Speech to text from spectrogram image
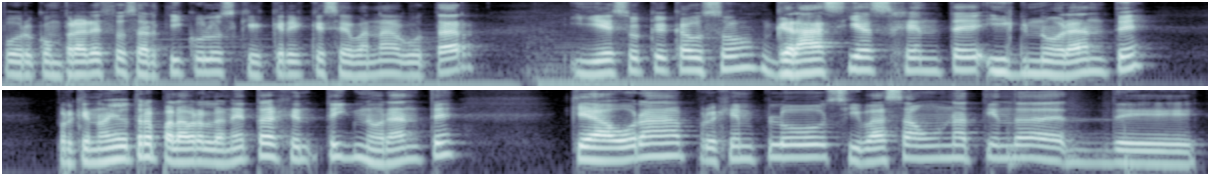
por comprar estos artículos que cree que se van a agotar ¿Y eso qué causó? Gracias, gente ignorante. Porque no hay otra palabra, la neta, gente ignorante. Que ahora, por ejemplo, si vas a una tienda de.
